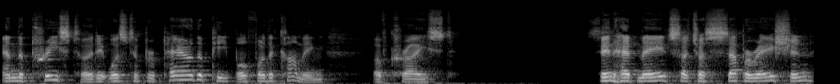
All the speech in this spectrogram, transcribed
and the priesthood. It was to prepare the people for the coming of Christ. Sin had made such a separation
